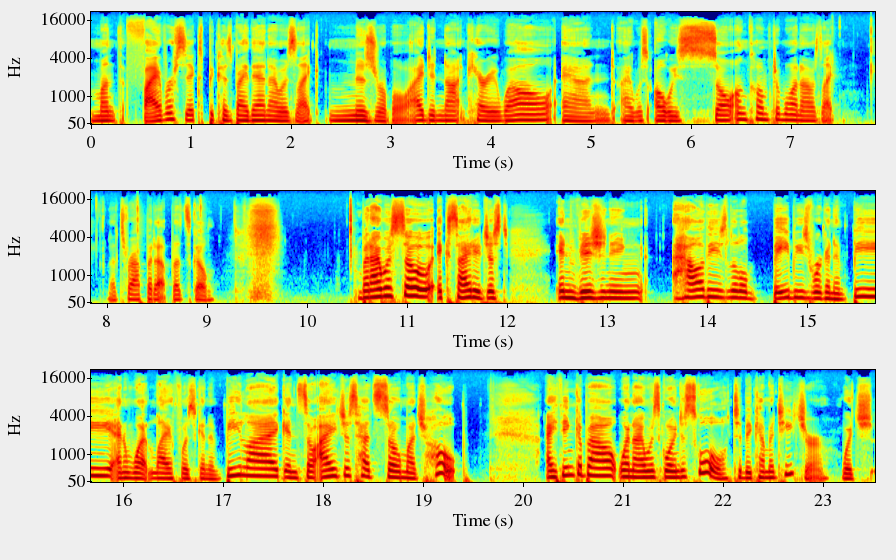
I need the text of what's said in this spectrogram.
month five or six, because by then I was like miserable. I did not carry well and I was always so uncomfortable. And I was like, let's wrap it up. Let's go. But I was so excited just envisioning how these little babies were going to be and what life was going to be like. And so I just had so much hope. I think about when I was going to school to become a teacher, which,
